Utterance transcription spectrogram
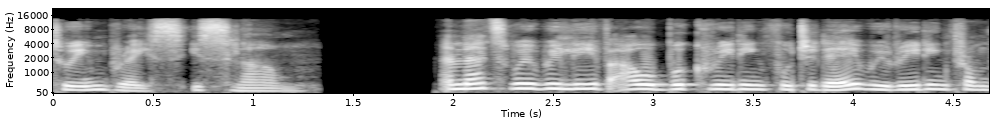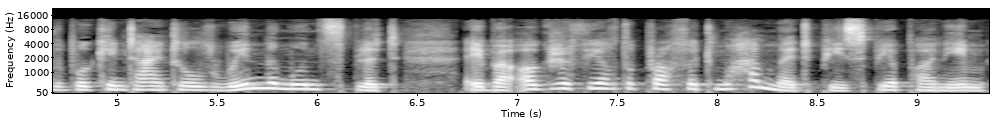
to embrace Islam. And that's where we leave our book reading for today. We're reading from the book entitled When the Moon Split, a biography of the Prophet Muhammad, peace be upon him.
